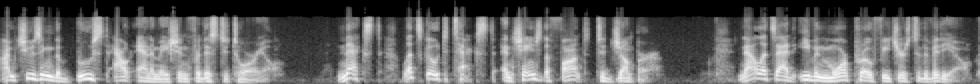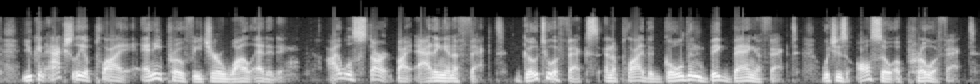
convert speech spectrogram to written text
I'm choosing the Boost Out animation for this tutorial. Next, let's go to text and change the font to Jumper. Now let's add even more Pro features to the video. You can actually apply any Pro feature while editing. I will start by adding an effect. Go to Effects and apply the Golden Big Bang effect, which is also a Pro effect.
